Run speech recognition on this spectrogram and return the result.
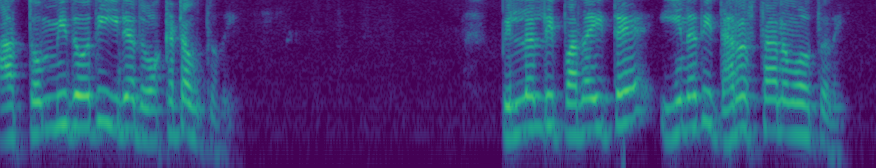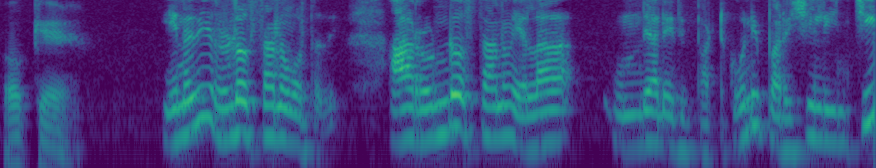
ఆ తొమ్మిదోది ఈయనది ఒకటవుతుంది. పిల్లలది పది అయితే ఈయనది ధనస్థానం అవుతుంది ఓకే. ఈయనది రెండో స్థానం అవుతుంది ఆ రెండో స్థానం ఎలా ఉంది అనేది పట్టుకొని పరిశీలించి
